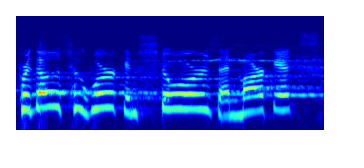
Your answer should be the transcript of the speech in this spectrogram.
For those who work in stores and markets,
